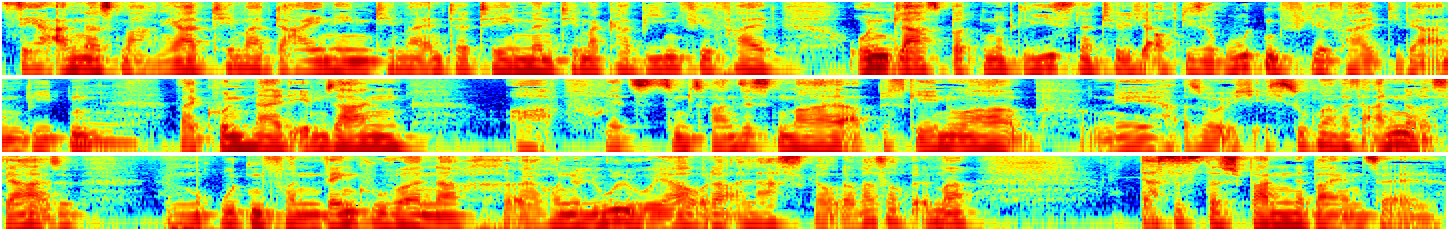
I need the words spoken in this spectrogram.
sehr anders machen. Ja, Thema Dining, Thema Entertainment, Thema Kabinenvielfalt und last but not least natürlich auch diese Routenvielfalt, die wir anbieten, mhm. weil Kunden halt eben sagen, oh, jetzt zum 20. Mal ab bis Genua, nee, also ich, ich suche mal was anderes, ja, also Routen von Vancouver nach äh, Honolulu, ja, oder Alaska oder was auch immer. Das ist das Spannende bei NCL.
